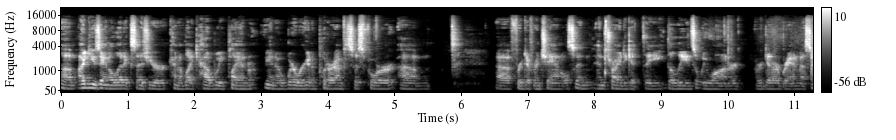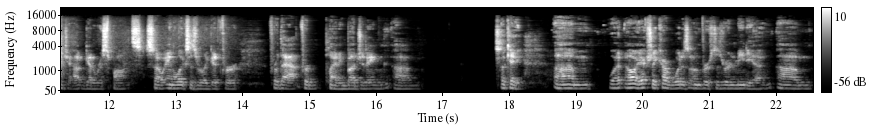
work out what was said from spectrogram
um, I'd use analytics as your kind of like how we plan, you know, where we're going to put our emphasis for um, uh, for different channels and, and trying to get the the leads that we want or or get our brand message out get a response. So analytics is really good for for that for planning budgeting. Um, okay. Um, what oh i actually covered what is owned versus written media um,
